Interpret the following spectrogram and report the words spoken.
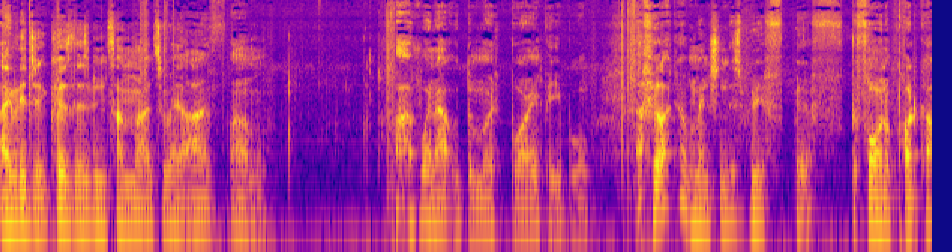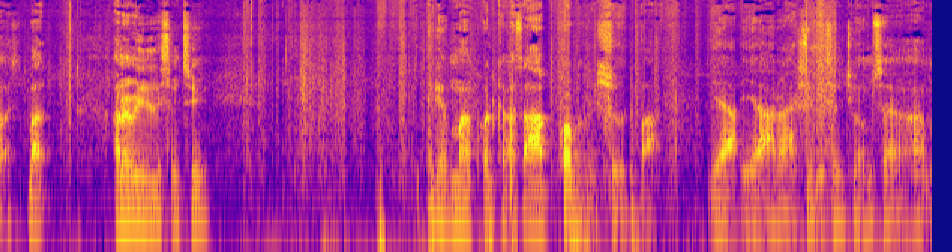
like legit because there's been some nights where I've um I've went out with the most boring people. I feel like I've mentioned this before on a podcast but I don't really listen to any of my podcasts I probably should but yeah, yeah, I don't actually listen to them, so um,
